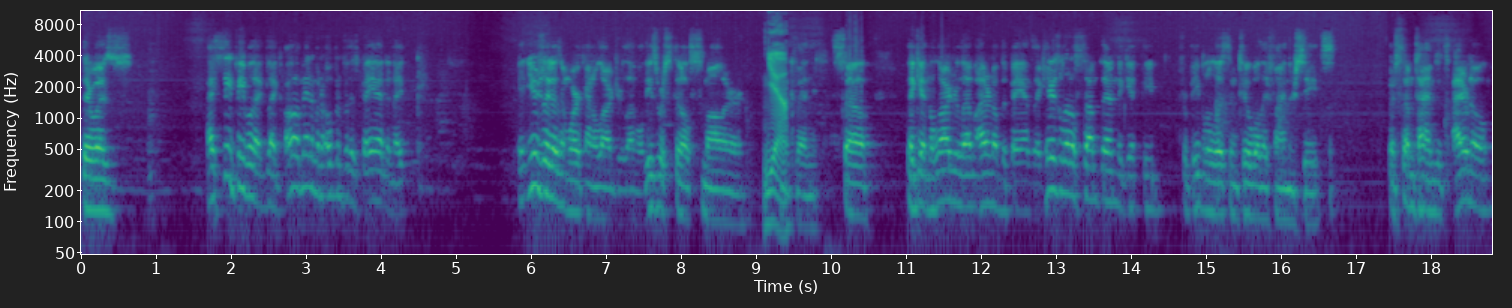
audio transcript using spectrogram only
there was, I see people that like, oh man, I'm going to open for this band, and I. It usually doesn't work on a larger level. These were still smaller Yeah. venues. So again, the larger level, I don't know if the band's like, here's a little something to get people for people to listen to while they find their seats. But sometimes it's I don't know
